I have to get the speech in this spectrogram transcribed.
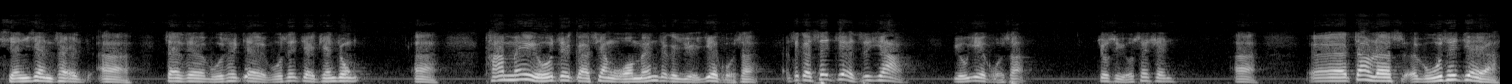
显现在啊，在这无色界无色界天中，啊，它没有这个像我们这个有业果色，这个色界之下有业果色，就是有色身，啊，呃，到了无色界呀，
